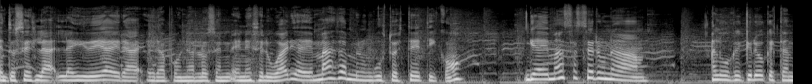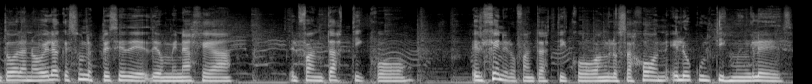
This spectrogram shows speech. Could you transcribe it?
Entonces la, idea era, ponerlos en, ese lugar y además darme un gusto estético y además hacer una algo que creo que está en toda la novela, que es una especie de, homenaje a el fantástico, el género fantástico anglosajón, el ocultismo inglés,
